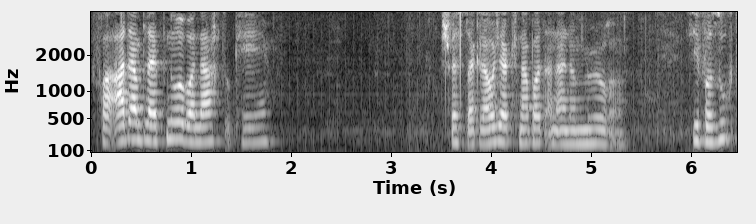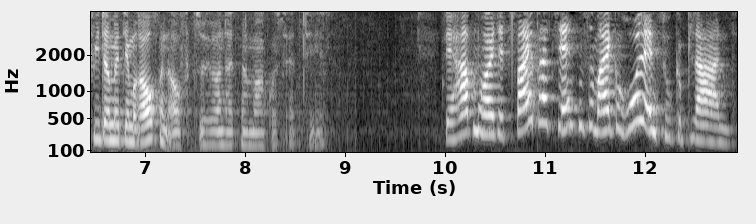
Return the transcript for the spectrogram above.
Frau Adam bleibt nur über Nacht, okay? Schwester Claudia knabbert an einer Möhre. Sie versucht wieder mit dem Rauchen aufzuhören, hat mir Markus erzählt. Wir haben heute zwei Patienten zum Alkoholentzug geplant.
